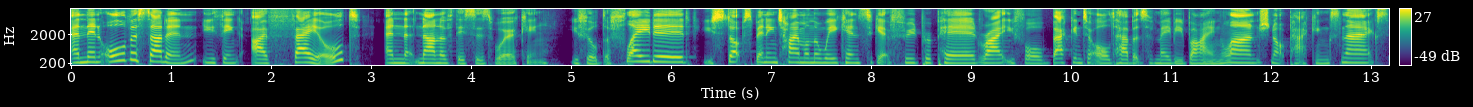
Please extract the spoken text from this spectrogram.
And then all of a sudden you think, I've failed and that none of this is working. You feel deflated. You stop spending time on the weekends to get food prepared, right? You fall back into old habits of maybe buying lunch, not packing snacks.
